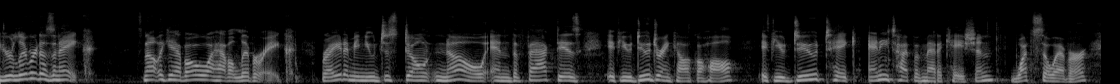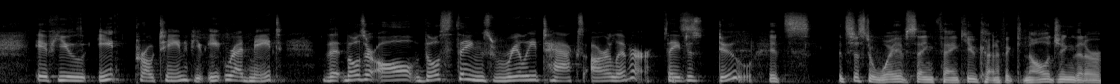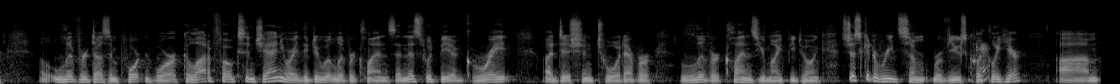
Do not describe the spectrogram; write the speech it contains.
your liver doesn't ache. It's not like you have, oh, I have a liver ache, right? I mean, you just don't know. And the fact is, if you do drink alcohol, if you do take any type of medication whatsoever, if you eat protein, if you eat red meat, that those are all, those things really tax our liver. They it's, just do. It's it's just a way of saying thank you, kind of acknowledging that our liver does important work. A lot of folks in January, they do a liver cleanse, and this would be a great addition to whatever liver cleanse you might be doing. Was just going to read some reviews quickly okay. here. Um,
